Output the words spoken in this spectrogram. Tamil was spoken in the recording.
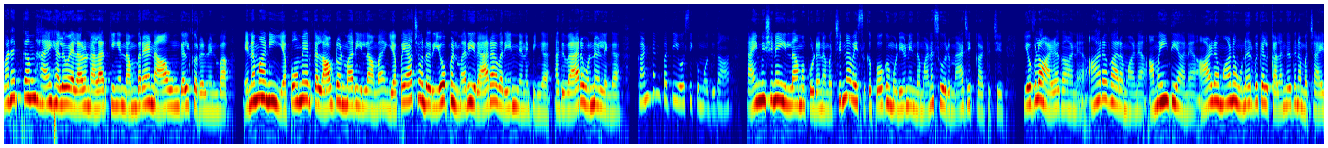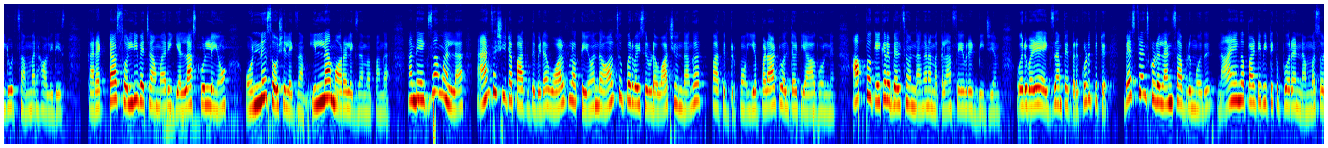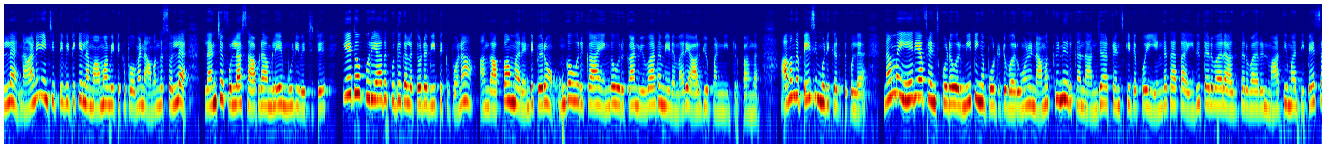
வணக்கம். ஹாய் ஹலோ எல்லாரும் நல்லா இருக்கீங்கன்னு நம்புறேன். நான் உங்கள் குரல் வெண்பா. என்னம்மா நீ எப்போவுமே இருக்க லாக்டவுன் மாதிரி இல்லாமல் எப்பயாச்சும் ஒரு ரீஓப்பன் மாதிரி ரேராக வரேன்னு நினைப்பீங்க. அது வேற ஒன்றும் இல்லைங்க. கண்டென்ட் பற்றி யோசிக்கும் போது தான் டைம் மிஷினே இல்லாமல் கூட நம்ம சின்ன வயசுக்கு போக முடியும்னு இந்த மனசு ஒரு மேஜிக் காட்டுச்சு. எவ்வளோ அழகான ஆரவாரமான அமைதியான ஆழமான உணர்வுகள் கலந்தது நம்ம சைல்ட்ஹுட் சம்மர் ஹாலிடேஸ் கரெக்டாக சொல்லி வச்ச மாதிரி எல்லா ஸ்கூல்லையும் ஒன்று சோஷியல் எக்ஸாம் இல்லை மாரல் எக்ஸாம் வைப்பாங்க. அந்த எக்ஸாம் அல்ல ஆன்சர் ஷீட்டை பார்த்ததை விட வால் கிளாக்கையும் அந்த ஆல் சூப்பர்வைசரோட வாட்ச் தாங்க பார்த்துட்டு இருப்போம் எப்படா டுவெல் தேர்ட்டி ஆகும்னு. அப்போ கேட்குற பெல்ஸ் வந்தாங்க நமக்கெல்லாம் ஃபேவரட் பிஜிஎம் ஒரு வழியாக எக்ஸாம் பேப்பரை கொடுத்துட்டு பெஸ்ட் ஃப்ரெண்ட்ஸ் கூட லஞ்ச் சாப்பிடும்போது நான் எங்கள் பாட்டி வீட்டுக்கு போகிறேன் நம்ம சொல்ல நானும் என் சித்தி வீட்டுக்கு இல்லை மாமா வீட்டுக்கு போவேன் அவங்க சொல்ல லஞ்சை ஃபுல்லாக சாப்பிடாமலே மூடி வச்சுட்டு ஏதோ புரியாத குதூகலத்தோட வீட்டுக்கு போனால் அங்கே அப்பா அம்மா ரெண்டு பேரும் உங்கள் ஊருக்கா எங்கள் ஊருக்கான்னு விவாதம் மேட மாதிரி ஆர்கியூ பண்ணிட்டு இருப்பாங்க அவங்க பேசி முடிக்கிறதுக்குள்ள நம்ம ஏரியா ஃப்ரெண்ட்ஸ் கூட ஒரு மீட்டிங்கை போட்டுட்டு வருவோம்னு நமக்குன்னு இருக்க அந்த அஞ்சாறு ஃப்ரெண்ட்ஸ் கிட்ட போய் எங்கள் தாத்தா இது தருவார் அது தருவாருன்னு மாற்றி மாற்றி பேச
